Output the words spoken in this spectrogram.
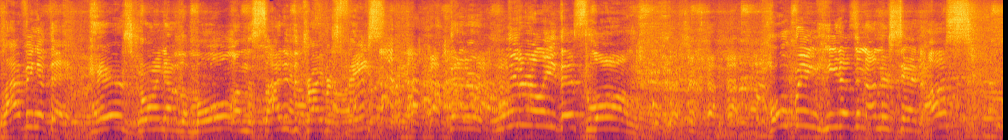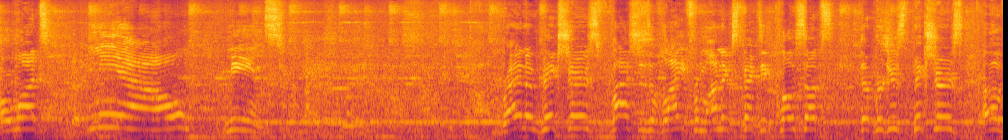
laughing at the hairs growing out of the mole on the side of the driver's face that are literally this long hoping he doesn't understand us or what meow means. Random pictures, flashes of light from unexpected close-ups that produce pictures of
